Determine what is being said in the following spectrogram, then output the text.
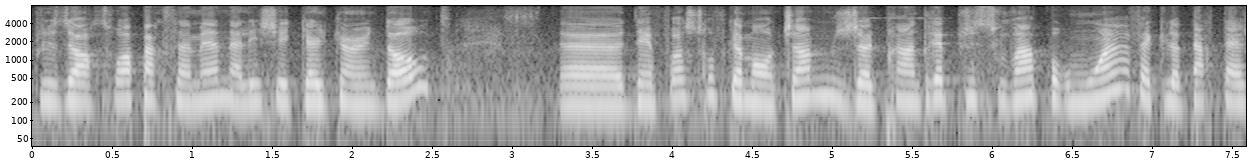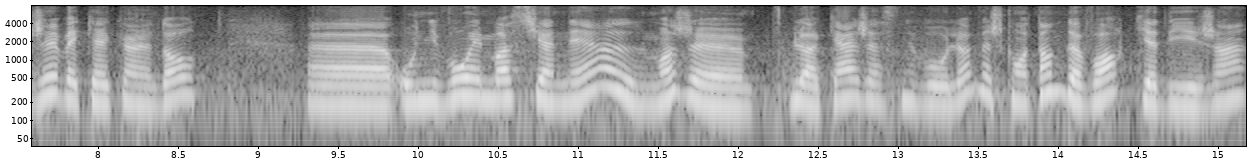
plusieurs soirs par semaine, aller chez quelqu'un d'autre. Euh, des fois, je trouve que mon chum, je le prendrais plus souvent pour moi, fait que le partager avec quelqu'un d'autre. Euh, au niveau émotionnel, moi, j'ai un petit blocage à ce niveau-là, mais je suis contente de voir qu'il y a des gens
